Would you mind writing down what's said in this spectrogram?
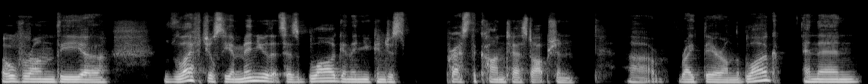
Over on the uh, left, you'll see a menu that says blog, and then you can just press the contest option uh, right there on the blog. And then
